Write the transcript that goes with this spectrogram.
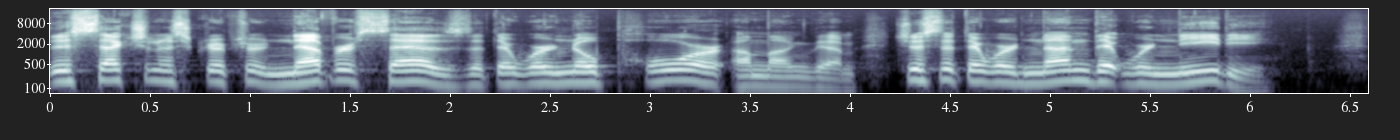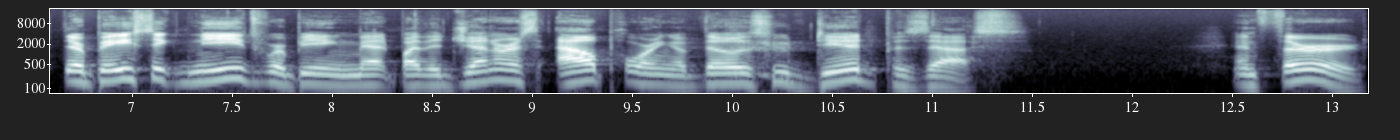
this section of Scripture never says that there were no poor among them, just that there were none that were needy. Their basic needs were being met by the generous outpouring of those who did possess. And third,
